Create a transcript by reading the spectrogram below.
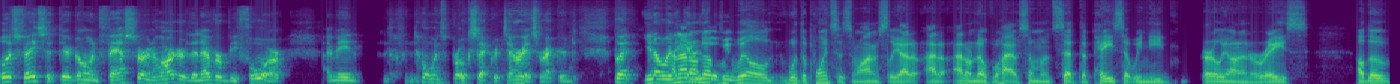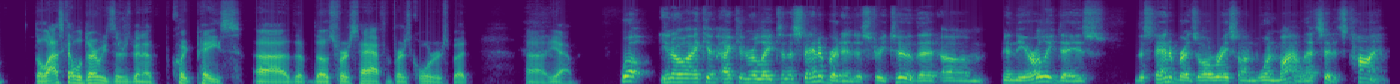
Well, let's face it; they're going faster and harder than ever before. I mean, no one's broke Secretariat's record, but you know, and, and I don't know if we will with the point system. Honestly, I don't, I don't, I don't know if we'll have someone set the pace that we need early on in a race. Although the last couple derbies, there's been a quick pace, uh, the, those first half and first quarters, but uh, yeah. Well, you know, I can I can relate to the standardbred industry too. That um, in the early days, the standardbreds all race on one mile. That's it. It's time.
